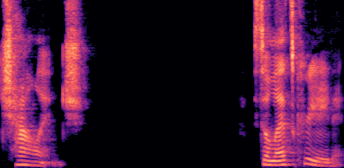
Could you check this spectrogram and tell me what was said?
challenge. So let's create it.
